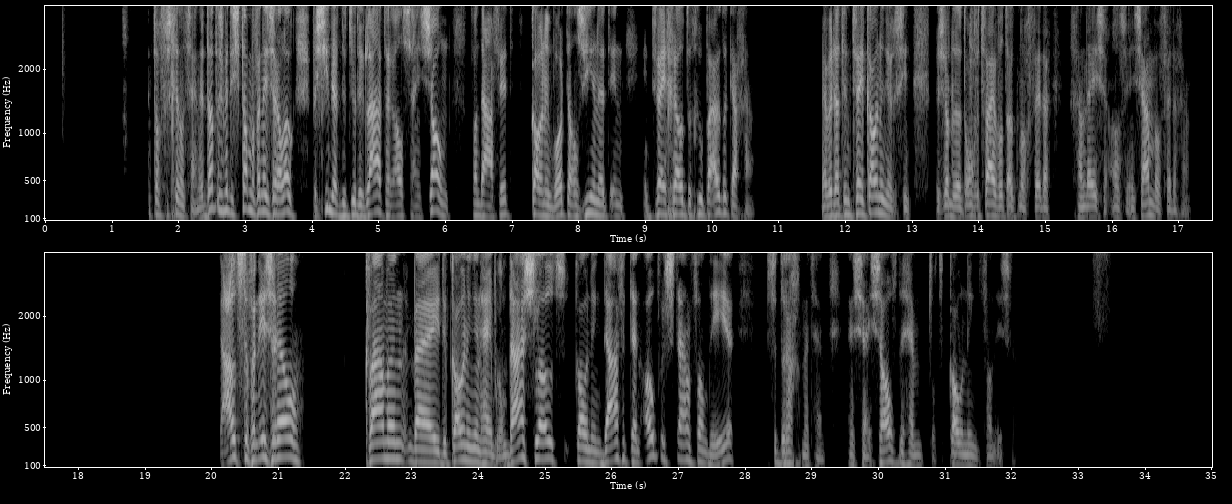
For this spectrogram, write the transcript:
En toch verschillend zijn. En dat is met die stammen van Israël ook. We zien dat natuurlijk later als zijn zoon van David koning wordt. Dan zie je het in, in twee grote groepen uit elkaar gaan. We hebben dat in twee koningen gezien. We zullen dat ongetwijfeld ook nog verder gaan lezen als we in Samuel verder gaan. De oudsten van Israël kwamen bij de koning in Hebron. Daar sloot koning David ten openstaan van de Heer het verdrag met hem. En zij zalfde hem tot koning van Israël.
